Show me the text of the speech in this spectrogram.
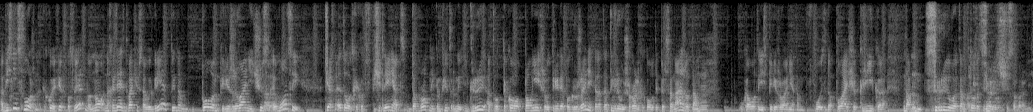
Объяснить сложно, какой эффект после этого, но находясь два часа в игре, ты там полон переживаний, чувств, эмоций. Честно, это вот как вот впечатление от добротной компьютерной игры, от вот такого полнейшего 3D погружения, когда ты отыгрываешь роль какого-то персонажа, там у кого-то есть переживания там вплоть до плача, крика, там срыва, там кто-то Актерищи собрались.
